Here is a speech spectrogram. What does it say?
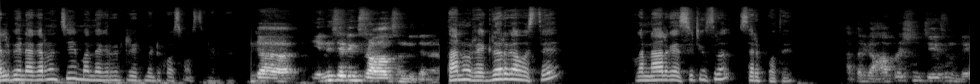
ఎల్బీ నగర్ నుంచి మన దగ్గరికి ట్రీట్మెంట్ కోసం వస్తున్నాడు ఇంకా ఎన్ని సెట్టింగ్స్ రావాల్సి ఉంది తను రెగ్యులర్గా వస్తే ఒక నాలుగైదు సిట్టింగ్స్లో సరిపోతాయి. అతనికి ఆపరేషన్ చేసి ఉంటే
